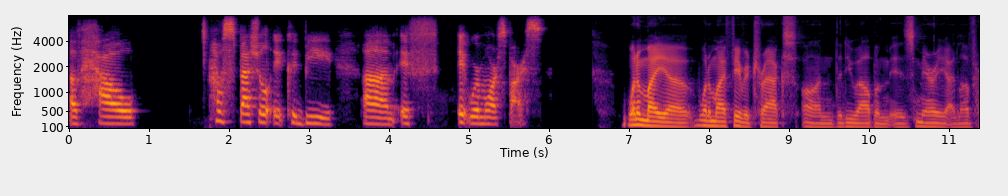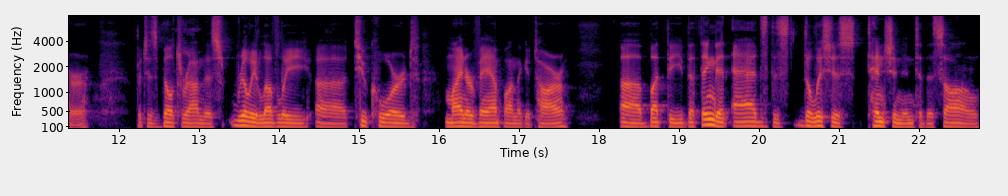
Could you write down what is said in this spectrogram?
of how how special it could be um, if it were more sparse. One of my uh, one of my favorite tracks on the new album is "Mary, I Love Her," which is built around this really lovely uh, two chord minor vamp on the guitar. Uh, but the the thing that adds this delicious tension into the song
